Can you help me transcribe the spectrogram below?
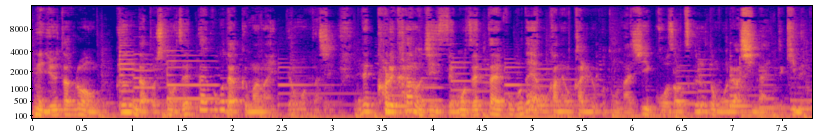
ね、住宅ローン組んだとしても絶対ここでは組まないって思ったし。で、これからの人生も絶対ここでお金を借りることもないし、口座を作るとも俺はしないって決めて。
